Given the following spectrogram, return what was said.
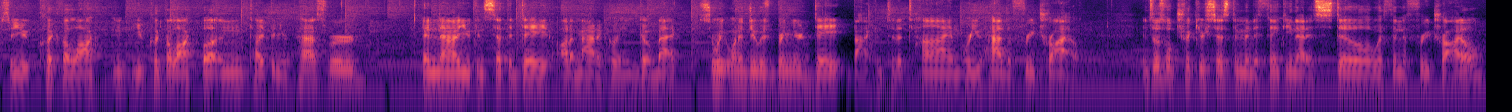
So you click the lock, you click the lock button, type in your password, and now you can set the date automatically and go back. So what you wanna do is bring your date back into the time where you had the free trial. And so this will trick your system into thinking that it's still within the free trial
